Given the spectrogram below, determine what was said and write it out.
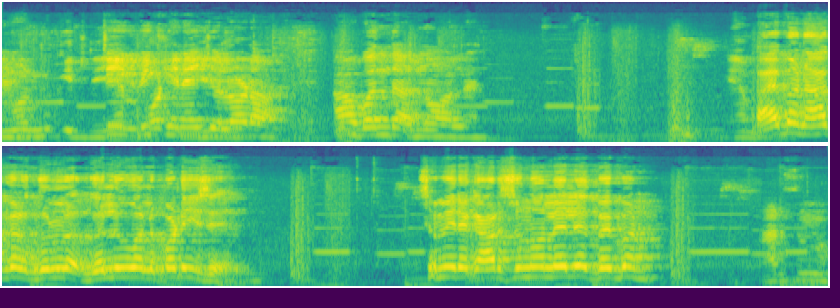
મૂકી દે, ટીમ જો લોડા. આ બંદા ન હાલે. એમ. ભાઈબંધ આગળ ગલ- ગલુવલ પડી છે. સમીરે કારસો નો લઈ લે ભાઈબંધ આરસુનો.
